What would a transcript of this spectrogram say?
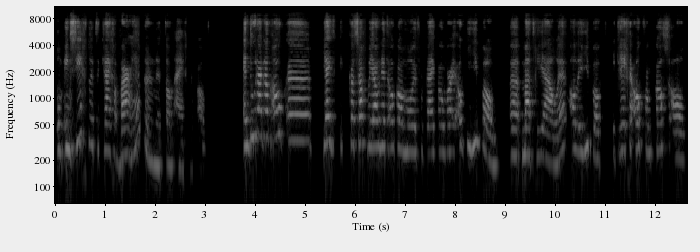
Om inzichtelijk te krijgen, waar hebben we het dan eigenlijk over? En doe daar dan ook... Uh, Jij, ik zag bij jou net ook al mooi voorbij komen, waar ook die hypo-materiaal, uh, hè? alle hypo. Ik kreeg er ook van Cas al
